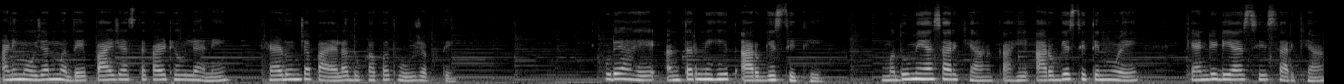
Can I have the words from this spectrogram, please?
आणि मोज्यांमध्ये पाय जास्त काळ ठेवल्याने खेळाडूंच्या पायाला दुखापत होऊ शकते. पुढे आहे अंतर्निहित आरोग्यस्थिती मधुमेहासारख्या काही आरोग्यस्थितींमुळे कॅन्डिडियासिससारख्या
